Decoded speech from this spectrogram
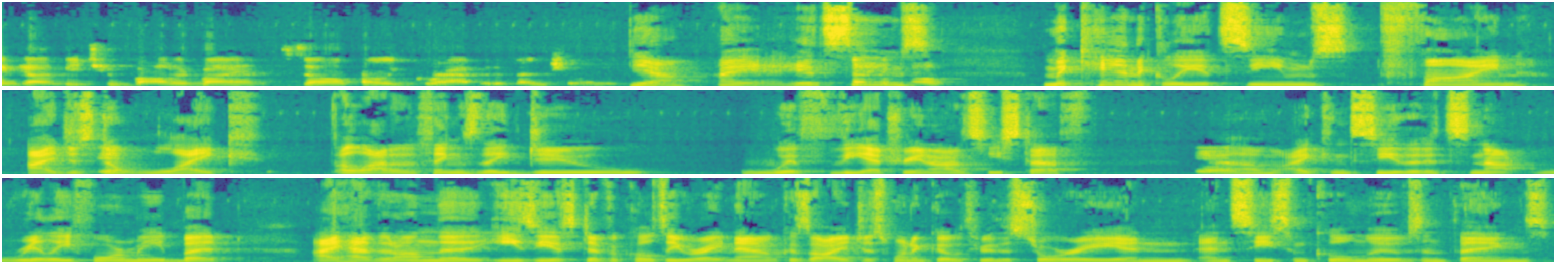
think I'd be too bothered by it. So I'll probably grab it eventually. Yeah. I. It seems mechanically it seems fine. I just Yeah. don't like a lot of the things they do with the Etrian Odyssey stuff. Yeah. Um, I can see that it's not really for me, but I have it on the easiest difficulty right now because I just want to go through the story and and see some cool moves and things.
